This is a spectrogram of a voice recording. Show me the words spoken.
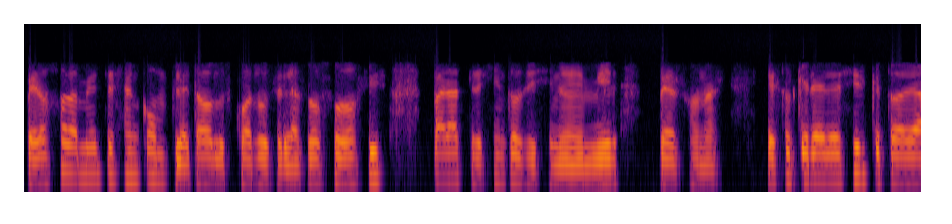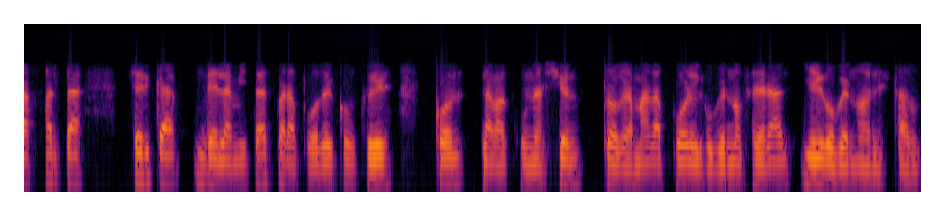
pero solamente se han completado los cuadros de las dos dosis para 319 mil personas. Esto quiere decir que todavía falta cerca de la mitad para poder concluir con la vacunación programada por el gobierno federal y el gobierno del estado.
